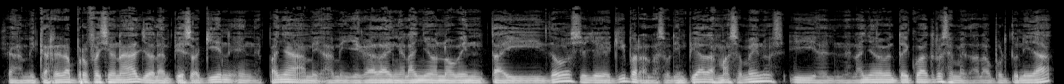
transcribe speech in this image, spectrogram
O sea, mi carrera profesional yo la empiezo aquí en, en España a mi, a mi llegada en el año 92. Yo llegué aquí para las Olimpiadas más o menos y en el año 94 se me da la oportunidad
